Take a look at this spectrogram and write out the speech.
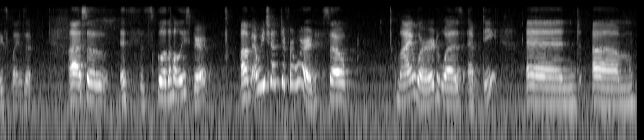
explains it. Uh, so it's the School of the Holy Spirit, um, and we each had a different word. So my word was empty, and um,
